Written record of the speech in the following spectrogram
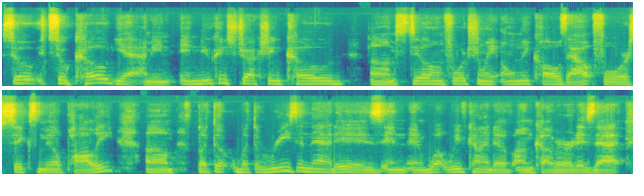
So, so code, yeah. I mean, in new construction, code um, still unfortunately only calls out for six mil poly. Um, but the but the reason that is, and and what we've kind of uncovered is that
